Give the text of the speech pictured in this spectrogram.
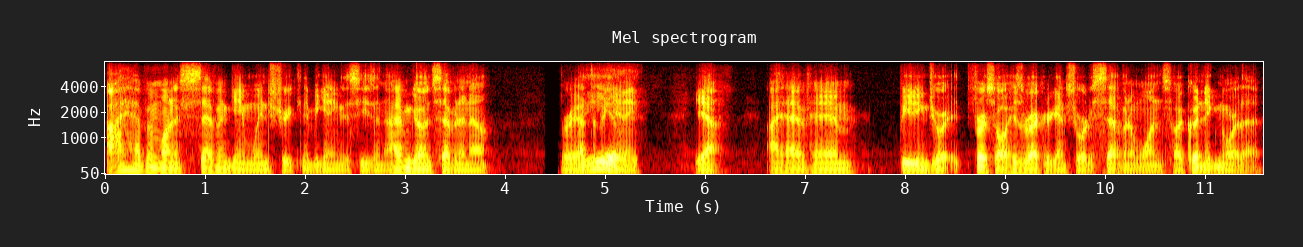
I have him on a seven game win streak in the beginning of the season. I have him going seven and zero right at the beginning. Yeah. I have him beating Jordan. First of all, his record against Jordan is seven and one, so I couldn't ignore that.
